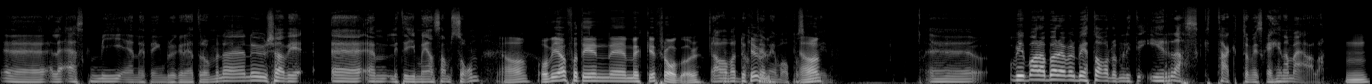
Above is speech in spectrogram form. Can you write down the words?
Eh, eller Ask me anything brukar det heta då. Men eh, nu kör vi eh, en lite gemensam sån. Ja, och vi har fått in eh, mycket frågor. Ja, vad duktiga Kul. ni var på Ja. att eh, och Vi bara börjar väl beta av dem lite i rask takt om vi ska hinna med alla. Mm.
